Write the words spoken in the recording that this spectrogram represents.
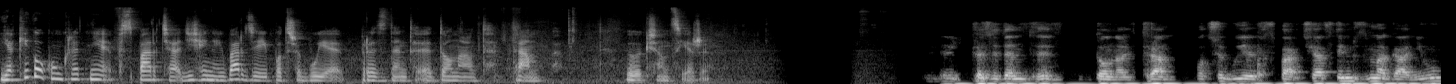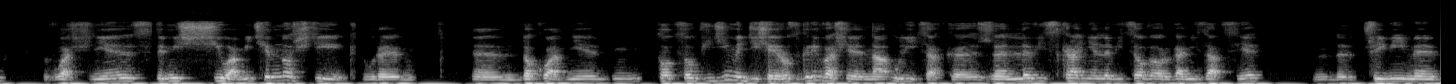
Jakiego konkretnie wsparcia dzisiaj najbardziej potrzebuje prezydent Donald Trump? Były ksiądz Jerzy. Prezydent Donald Trump potrzebuje wsparcia w tym zmaganiu właśnie z tymi siłami ciemności, które e, dokładnie to, co widzimy dzisiaj, rozgrywa się na ulicach, e, że lewi, skrajnie lewicowe organizacje, e, przyjmijmy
